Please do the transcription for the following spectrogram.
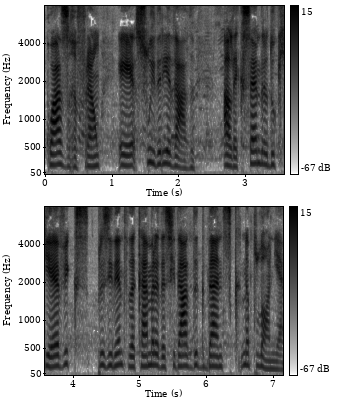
quase refrão, é solidariedade. Alexandra Dukiewicz, presidente da Câmara da cidade de Gdansk, na Polónia.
